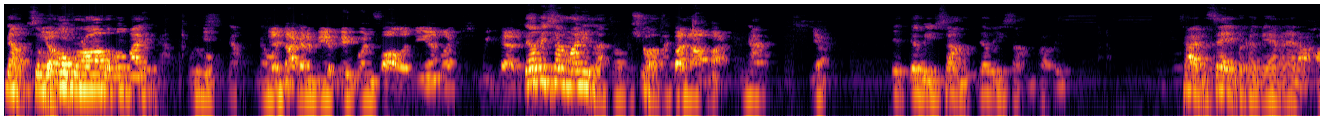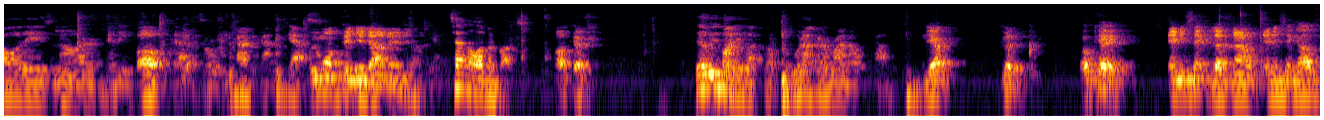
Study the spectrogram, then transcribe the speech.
No, so Yeah. overall, the whole budget, no, we won't, no, no. there's not gonna be a big windfall at the end like we've had. it. There'll be some money left over, sure, but. But not much. Not. Yeah. It, there'll be some, there'll be some, probably. It's hard to say because we haven't had our holidays and all our, mm-hmm. anything Oh, like that, so we hard to kind of guess. We won't pin you down any. Yeah. Ten, eleven bucks. Okay, There'll be money left over, we're not gonna run out, out. yep, good. Okay, anything that now, anything else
